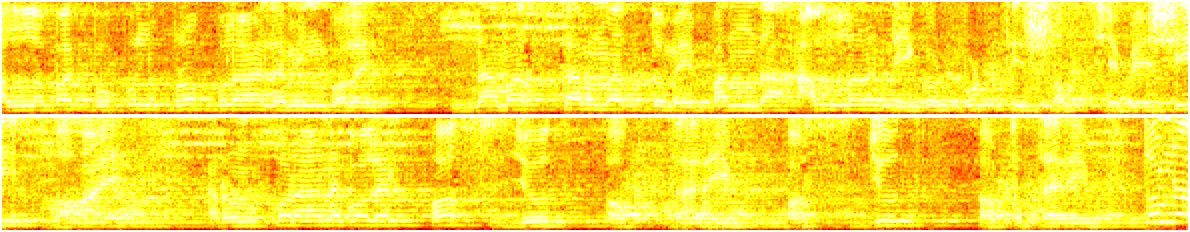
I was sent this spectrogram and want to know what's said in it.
আল্লাহ পাক বকুল রব্বুল আলামিন বলে, নামাজটার মাধ্যমে বান্দা আল্লাহর নিকটবর্তী সবচেয়ে বেশি হয়। কারণ কোরআনে বলেন, অসজুদ অক্তারিব অসজুদ অক্তারিব। তোমরা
